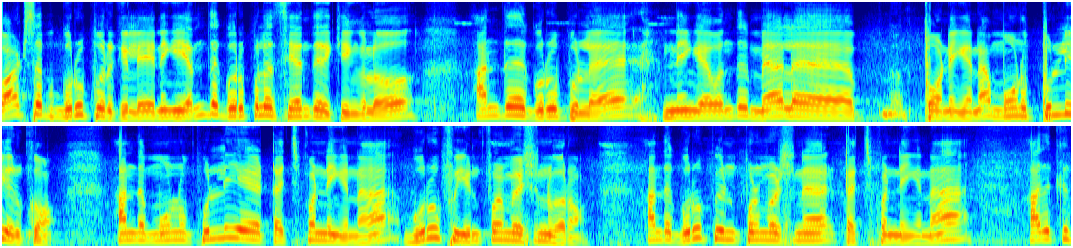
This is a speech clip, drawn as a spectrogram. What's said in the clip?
வாட்ஸ்அப் குரூப் இருக்கு இல்லையா நீங்கள் எந்த குரூப்பில் சேர்ந்துருக்கீங்களோ அந்த குரூப்பில் நீங்கள் வந்து மேலே போனீங்கன்னா மூணு புள்ளி இருக்கும். அந்த மூணு புள்ளியை டச் பண்ணிங்கன்னா குரூப் இன்ஃபர்மேஷன் வரும். அந்த குரூப் இன்ஃபர்மேஷனை டச் பண்ணிங்கன்னா அதுக்கு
